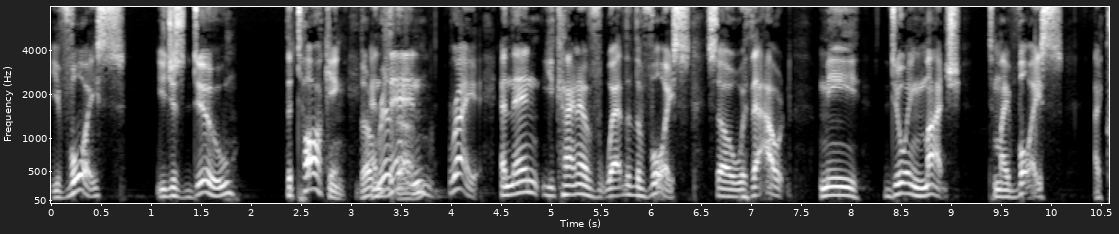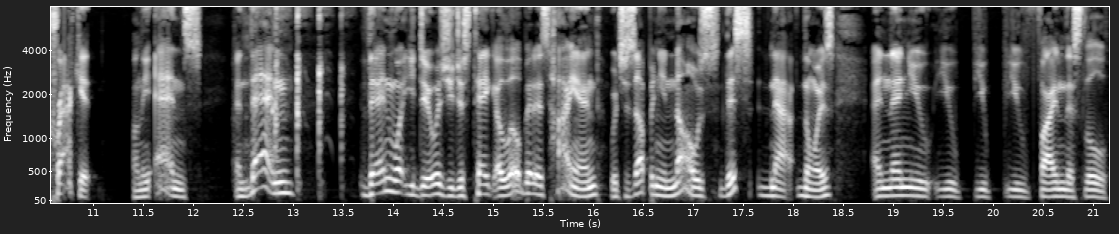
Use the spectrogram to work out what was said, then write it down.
your voice, you just do the talking, The and rhythm. then right, and then you kind of weather the voice. So without me doing much to my voice, I crack it on the ends, and then. Then what you do is you just take a little bit of this high end, which is up in your nose, this na- noise, and then you you you you find this little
